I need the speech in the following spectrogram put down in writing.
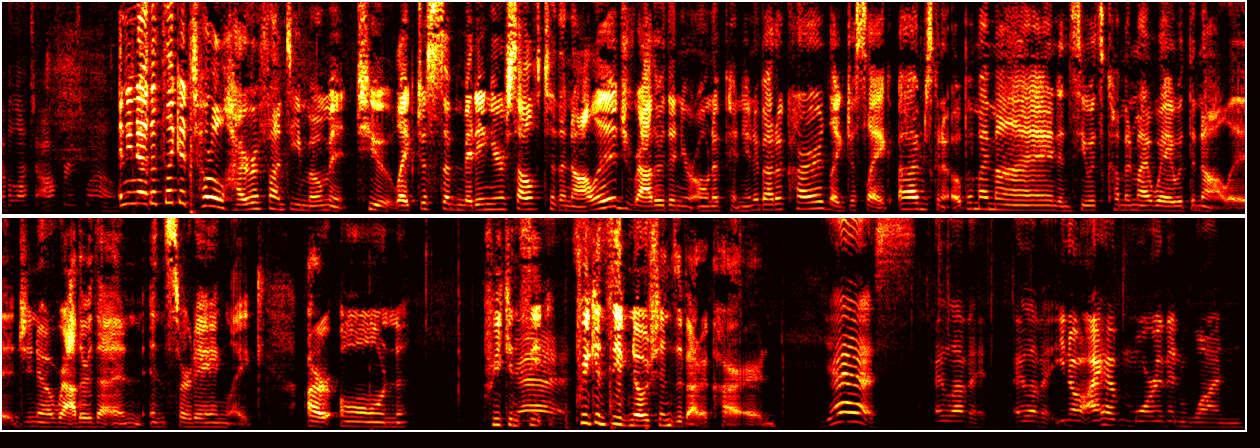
have a lot to offer as well. And you know, that's like a total Hierophant moment, too. Like just submitting yourself to the knowledge rather than your own opinion about a card. Like, just like, oh, I'm just going to open my mind and see what's coming my way with the knowledge, you know, rather than inserting like our own preconceived, Yes. preconceived notions about a card. Yes. I love it. I love it. You know, I have more than one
